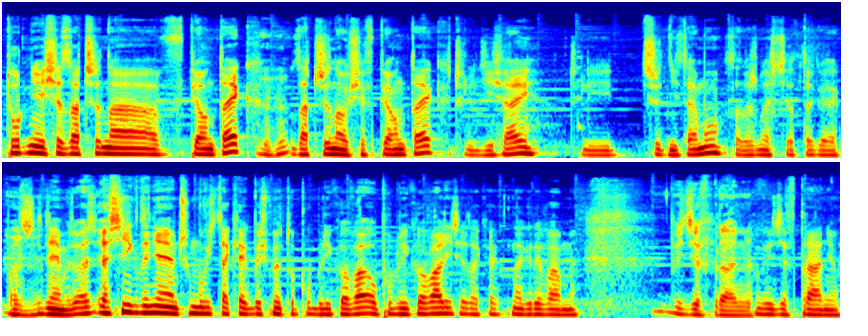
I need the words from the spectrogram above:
turniej się zaczyna w piątek. Mhm. Zaczynał się w piątek, czyli dzisiaj, czyli trzy dni temu, w zależności od tego, jak patrzeć. Mhm. Nie wiem, ja się nigdy nie wiem, czy mówić tak, jakbyśmy to publikowa- opublikowali, czy tak, jak nagrywamy. Wyjdzie w praniu. wyjdzie w praniu.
